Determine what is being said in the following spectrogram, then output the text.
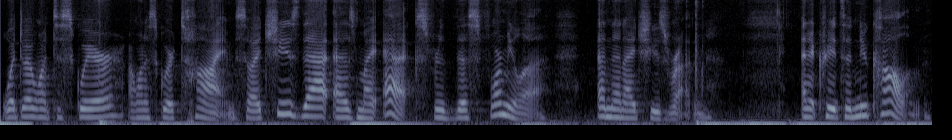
What do I want to square? I want to square time. So I choose that as my x for this formula and then I choose run. And it creates a new column.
